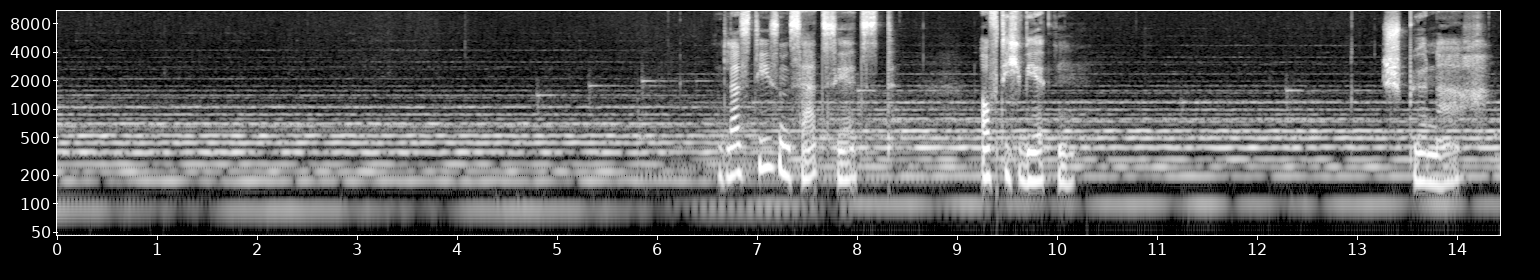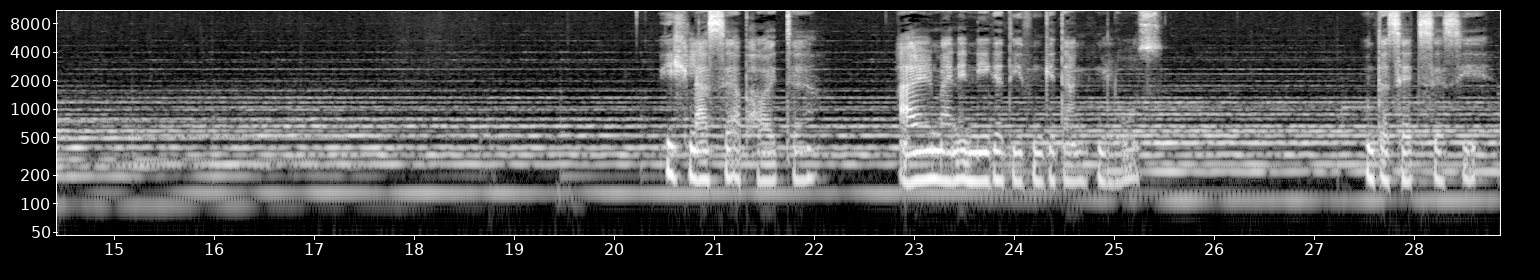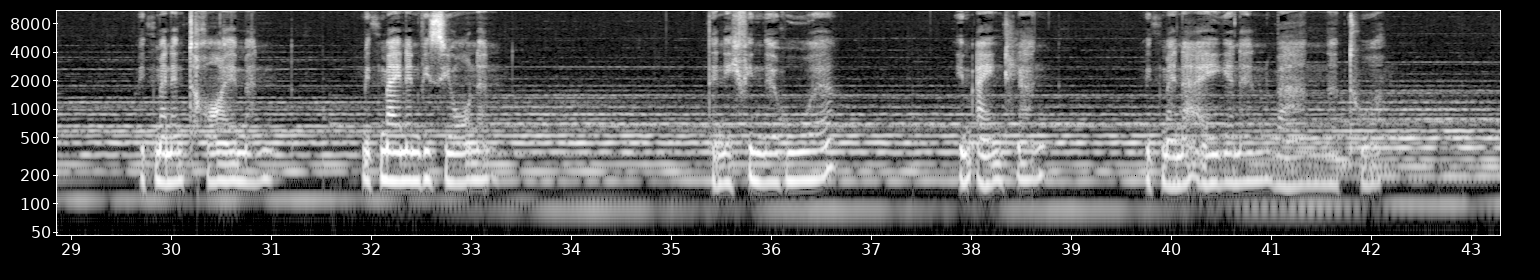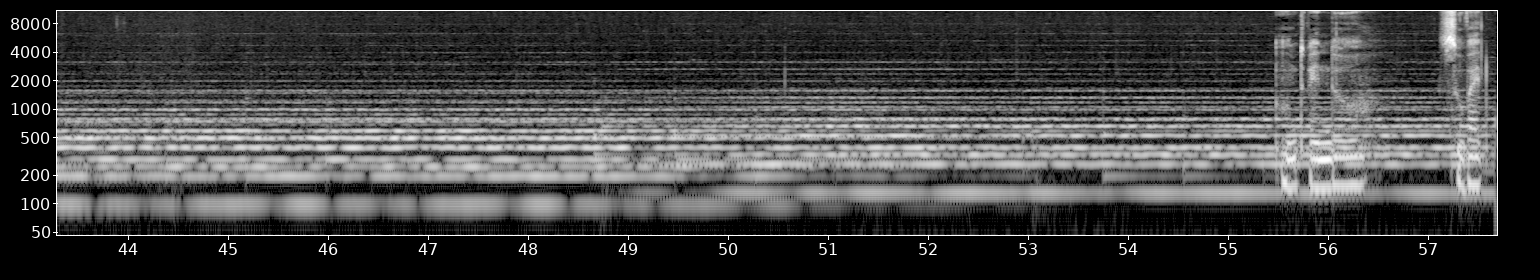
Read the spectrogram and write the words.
Und lass diesen Satz jetzt auf dich wirken. Spür nach. Ich lasse ab heute all meine negativen Gedanken los und ersetze sie mit meinen Träumen, mit meinen Visionen. Denn ich finde Ruhe im Einklang mit meiner eigenen wahren Natur.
